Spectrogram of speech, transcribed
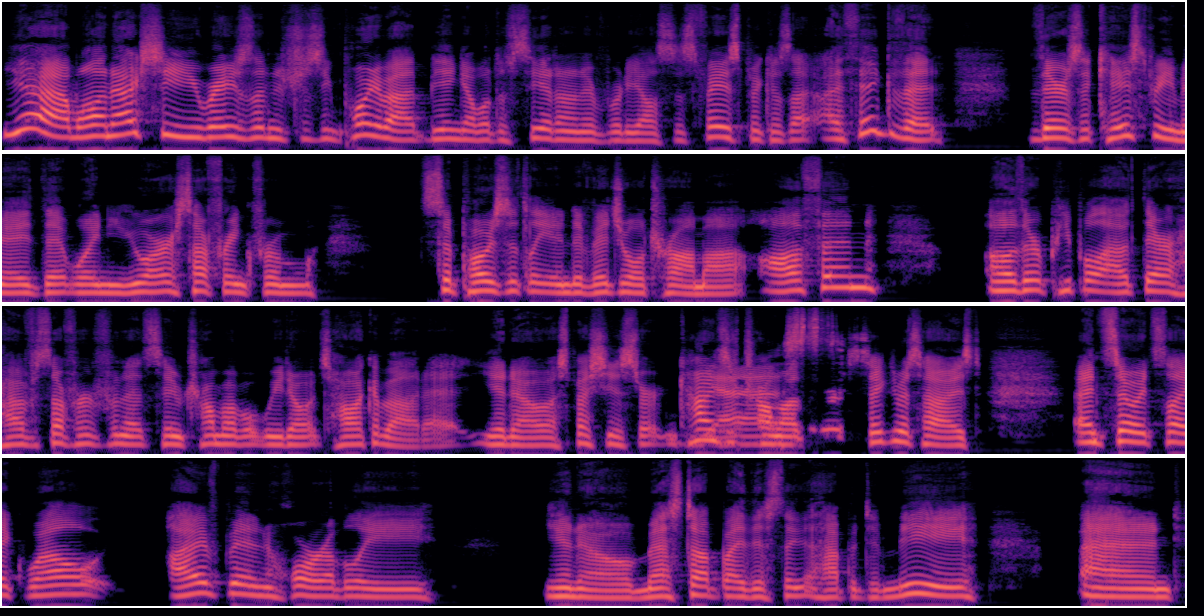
yeah well and actually you raised an interesting point about being able to see it on everybody else's face because I, I think that there's a case to be made that when you are suffering from supposedly individual trauma often other people out there have suffered from that same trauma, but we don't talk about it, you know, especially certain kinds yes. of trauma that are stigmatized. And so it's like, well, I've been horribly, you know, messed up by this thing that happened to me. And,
